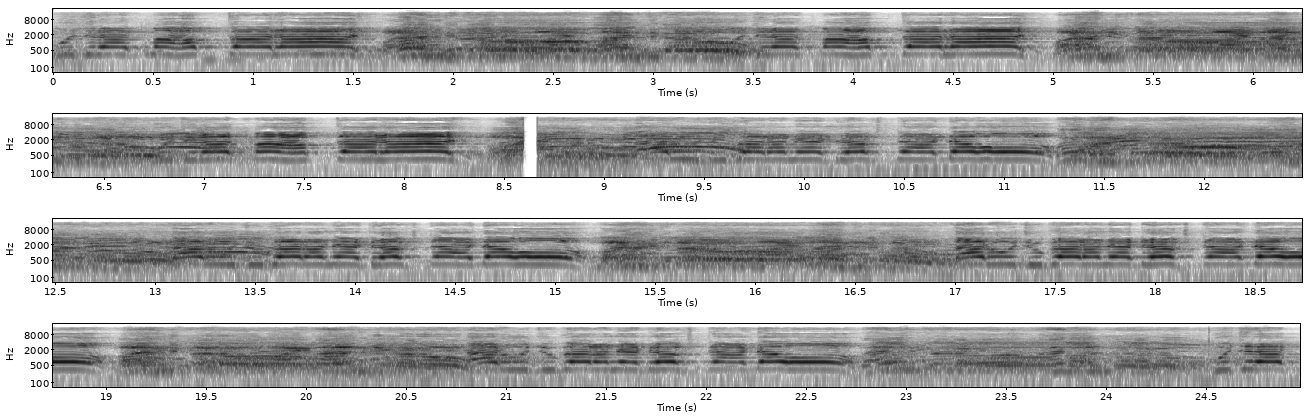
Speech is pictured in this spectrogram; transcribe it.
ગુજરાતમાં હપ્તા રાજ. બંધ કરો બંધ કરો જુગાર અને ડ્રગ્સના અડ્ડાઓ. બંધ દારૂ, જુગાર અને ડ્રગ્સના અડ્ડાઓ બંધ કરો બંધ કરો દારૂ જુગાર અને ડ્રગ્સના અડ્ડાઓ ગુજરાત.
